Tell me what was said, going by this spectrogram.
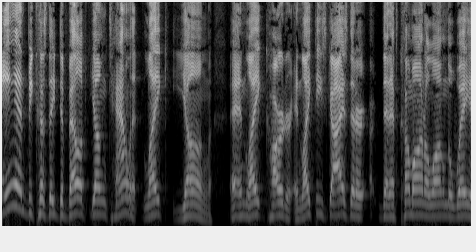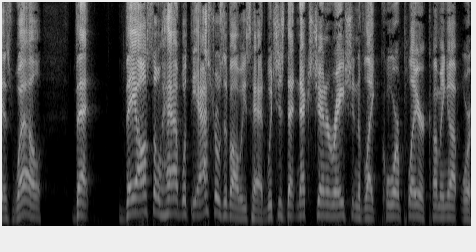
And because they developed young talent like Jung and like Carter and like these guys that are that have come on along the way as well, that they also have what the Astros have always had, which is that next generation of like core player coming up or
